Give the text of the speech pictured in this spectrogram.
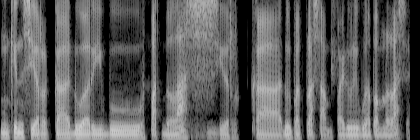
mungkin circa 2014, circa 2014 sampai 2018 ya.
